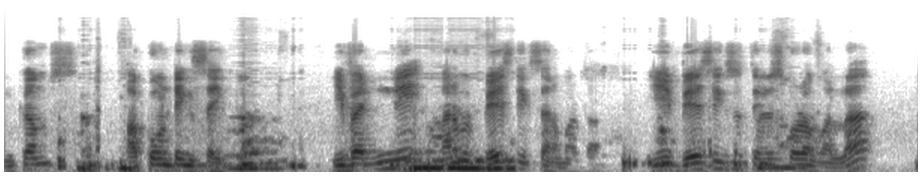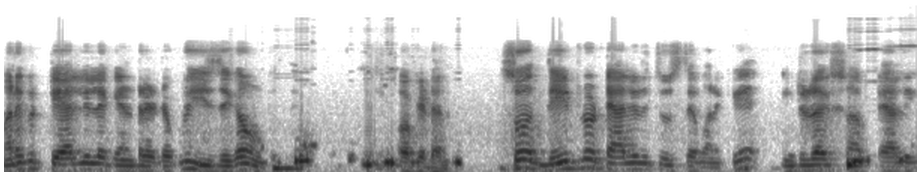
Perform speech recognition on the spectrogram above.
incomes accounting cycle ఇవన్నీ మనము బేసిక్స్ అన్నమాట. ఈ బేసిక్స్ తెలుసుకోవడం వల్ల మనకు టాలీలోకి ఎంటర్ అయ్యేటప్పుడు ఈజీగా ఉంటుంది. ఓకే డన్ సో దీంట్లో టాలీలు చూస్తే మనకి introduction of Tally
